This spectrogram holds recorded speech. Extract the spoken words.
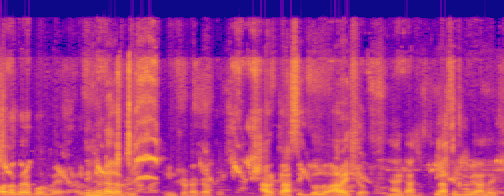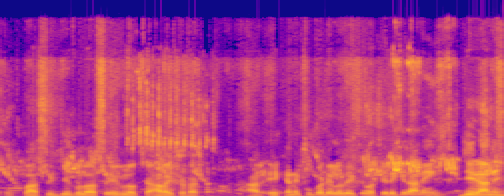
কত করে পড়বে? তিনশো টাকা পিস তিনশো টাকা পিস আর ক্লাসিকগুলো আড়াইশো। হ্যাঁ ক্লাসিক আড়াইশো। ক্লাসিক যেগুলো আছে এগুলো হচ্ছে আড়াইশো টাকা। আর এখানে কুকাটেলো দেখতে পাচ্ছি এটা কি রানিং জি রানিং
